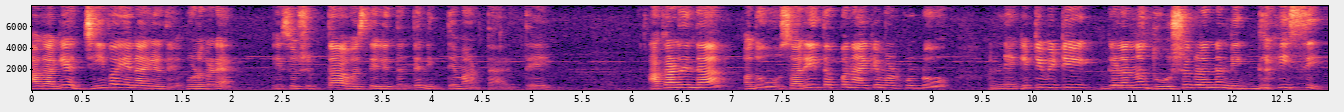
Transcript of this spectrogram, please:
ಹಾಗಾಗಿ ಆ ಜೀವ ಏನಾಗಿರುತ್ತೆ ಒಳಗಡೆ ಸುಷುಪ್ತ ಅವಸ್ಥೆಯಲ್ಲಿದ್ದಂತೆ ನಿದ್ದೆ ಮಾಡ್ತಾ ಇರುತ್ತೆ. ಆ ಕಾರಣದಿಂದ ಅದು ಸರಿ ತಪ್ಪನ್ನು ಆಯ್ಕೆ ಮಾಡಿಕೊಂಡು ನೆಗೆಟಿವಿಟಿಗಳನ್ನು, ದೋಷಗಳನ್ನು ನಿಗ್ರಹಿಸಿ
